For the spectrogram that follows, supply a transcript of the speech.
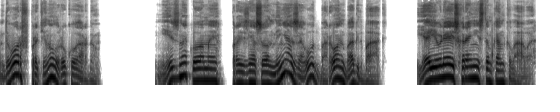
Дворф протянул руку Арду. «Незнакомы», — произнес он. «Меня зовут барон Багдбак. Я являюсь хронистом Конклава».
